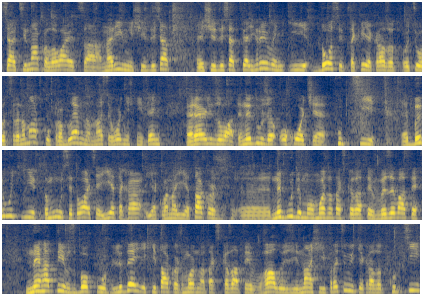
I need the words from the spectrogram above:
ця ціна коливається на рівні 60-65 гривень і досить таки якраз от оцю от свиноматку проблемно на сьогоднішній день реалізувати. Не дуже охоче купці е, беруть їх, тому ситуація є така, як вона є. Також е, не будемо, можна так сказати, визивати негатив з боку людей, які також, можна так сказати, в галузі нашій працюють, якраз от купці,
